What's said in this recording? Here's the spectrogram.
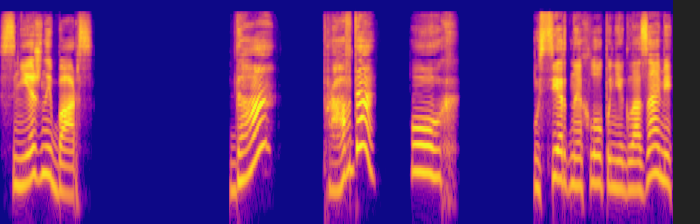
Снежный барс. Да? Правда? Ох! Усердное хлопанье глазами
